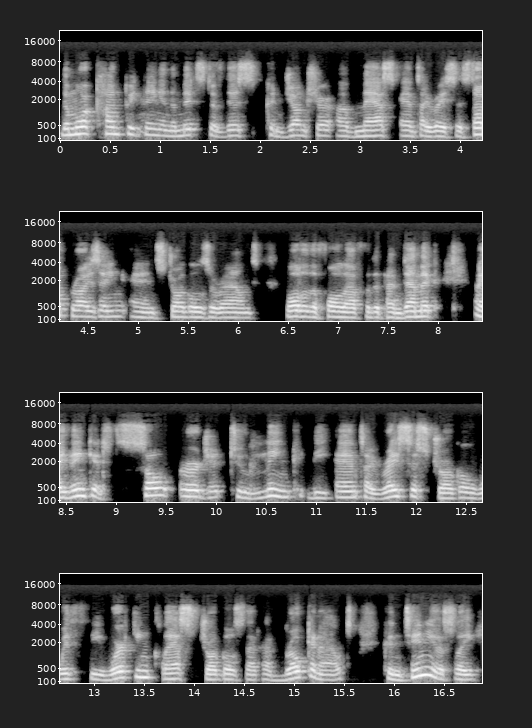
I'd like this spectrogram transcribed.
the more concrete thing in the midst of this conjuncture of mass anti racist uprising and struggles around all of the fallout for the pandemic, I think it's so urgent to link the anti racist struggle with the working class struggles that have broken out continuously,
